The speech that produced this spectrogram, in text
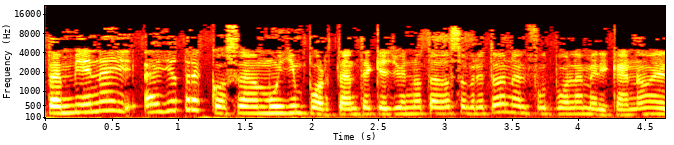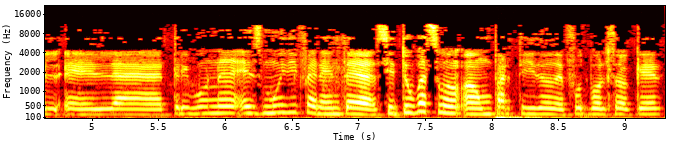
También hay, hay otra cosa muy importante que yo he notado, sobre todo en el fútbol americano. El, el- la tribuna es muy diferente. a- si tú vas a- un partido de fútbol, soccer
